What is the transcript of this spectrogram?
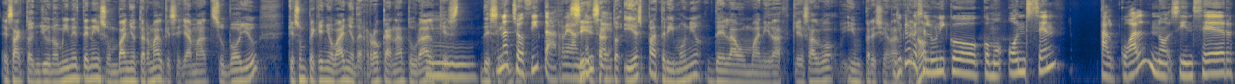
Exacto, en Yunomine tenéis un baño termal que se llama Tsuboyu, que es un pequeño baño de roca natural que es de Es una chocita, Sí, realmente. exacto, y es patrimonio de la humanidad, que es algo impresionante. Yo creo que ¿no? es el único como onsen tal cual, no, sin ser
